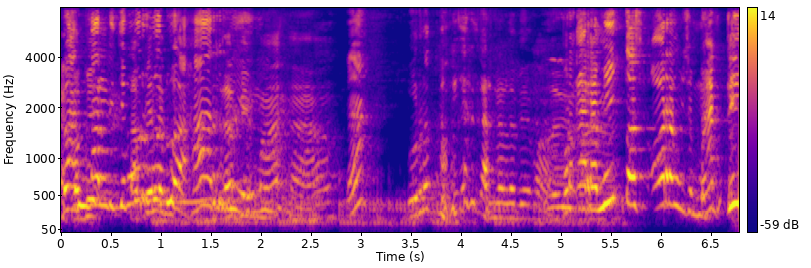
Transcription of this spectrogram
Bantal dijemur lebih- dua hari. Lebih mahal. Hah? Urut mungkin karena lebih mahal. Perkara mitos orang bisa mati.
